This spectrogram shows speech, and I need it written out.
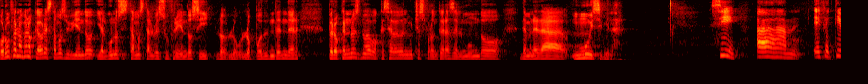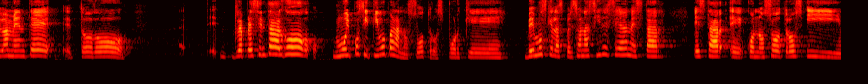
por un fenómeno que ahora estamos viviendo y algunos estamos tal vez sufriendo, sí, lo, puedo entender, pero que no es nuevo, que se ha dado en muchas fronteras del mundo de manera muy similar. Sí, efectivamente eh, todo eh, representa algo muy positivo para nosotros, porque vemos que las personas sí desean estar, estar eh, con nosotros y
